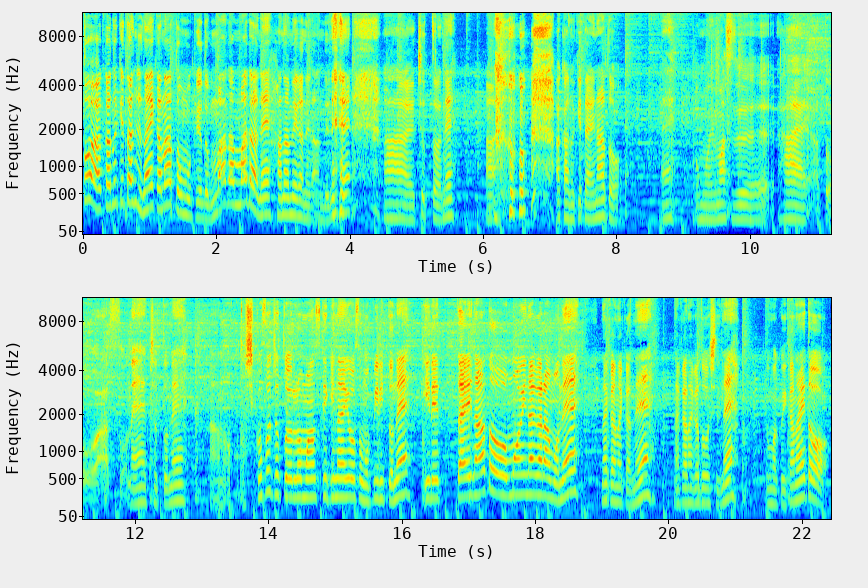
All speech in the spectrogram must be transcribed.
とは垢抜けたんじゃないかなと思うけどまだまだね鼻眼鏡なんでね。はいちょっとはねあの 垢抜けたいなと、ね、思います。はい。あとはそうね。ちょっとねあの今年こそちょっとロマンス的な要素もピリッとね入れたいなと思いながらもねなかなかねなかなかどうしてねうまくいかないと。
